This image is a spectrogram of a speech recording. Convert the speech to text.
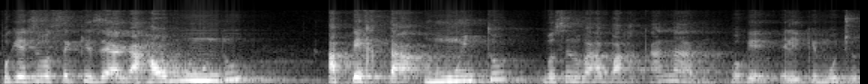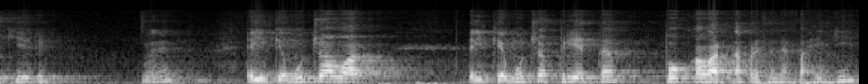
Porque se você quiser agarrar o mundo, apertar muito, você não vai abarcar nada. Porque ele que mucho quiere, ¿né? el que mucho ava- el que mucho aprieta, pouco abarca. Tá parecendo a barriguinha?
